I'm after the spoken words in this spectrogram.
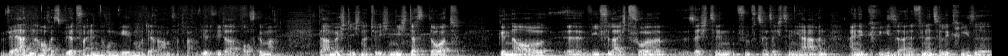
werden auch, es wird Veränderungen geben und der Rahmenvertrag wird wieder aufgemacht. Da möchte ich natürlich nicht, dass dort genau äh, wie vielleicht vor 16, 15, 16 Jahren eine Krise, eine finanzielle Krise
